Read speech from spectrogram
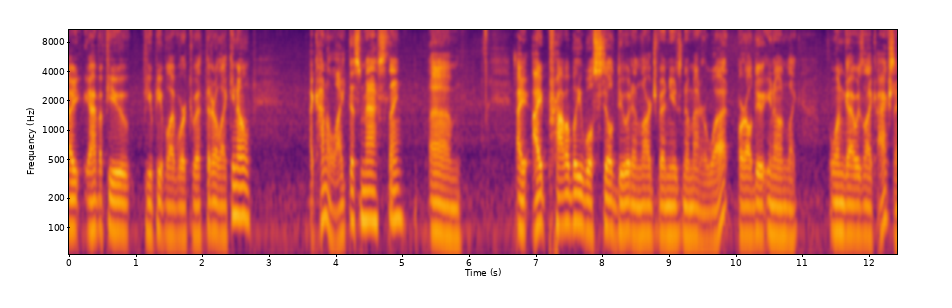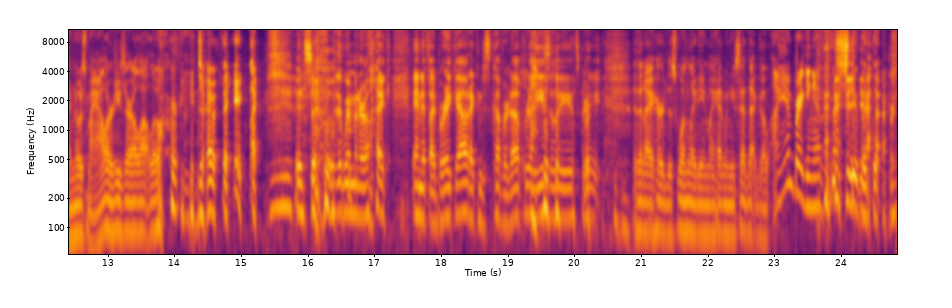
I, I have a few few people I've worked with that are like, you know, I kind of like this mask thing. Um, I I probably will still do it in large venues no matter what, or I'll do it, you know, like one guy was like, actually, I noticed my allergies are a lot lower, type of thing. Like, and so the women are like, and if I break out, I can just cover it up really easily. It's great. and then I heard this one lady in my head when you said that go, I am breaking out. This stupid yeah, thing.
